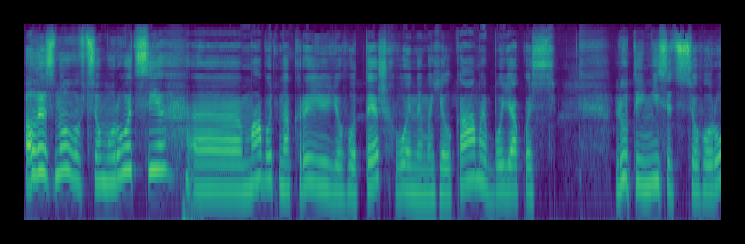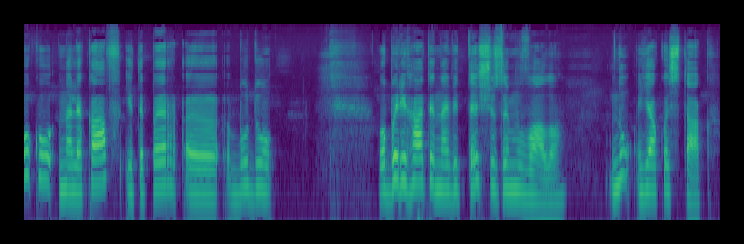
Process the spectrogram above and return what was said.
Але знову в цьому році, е, мабуть, накрию його теж хвойними гілками, бо якось лютий місяць цього року налякав і тепер е, буду оберігати навіть те, що зимувало. Ну, якось так.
